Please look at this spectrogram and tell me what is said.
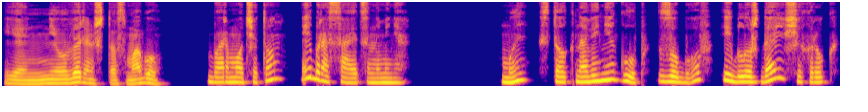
«Я не уверен, что смогу», — бормочет он и бросается на меня. Мы — столкновение губ, зубов и блуждающих рук.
